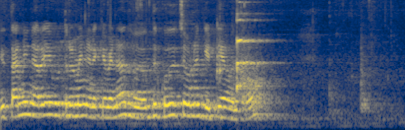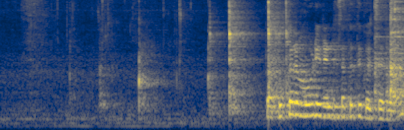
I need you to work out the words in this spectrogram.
இது தண்ணி நிறைய ஊற்றுறமே நினைக்க வேணாம். அது வந்து கொதிச்ச உடனே கெட்டியாக வந்துடும் இப்போ குக்கரை மூடி ரெண்டு சத்தத்துக்கு வச்சிடலாம்.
